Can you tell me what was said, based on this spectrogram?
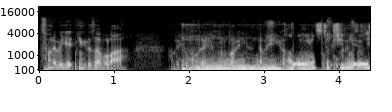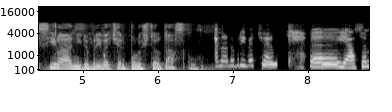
co nevidět, někdo zavolá abychom mohli no, probavit no, dalšího. Halo, halo, jste přímo ve vysílání. Dobrý večer, položte otázku. Ano, dobrý večer. E, já jsem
